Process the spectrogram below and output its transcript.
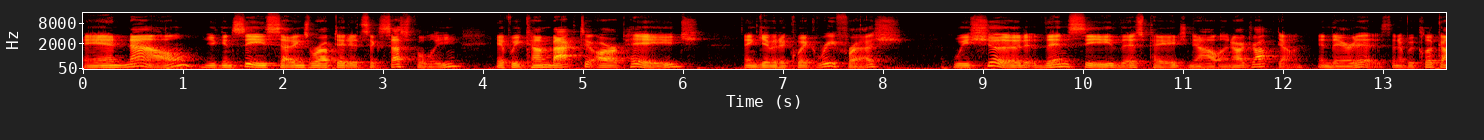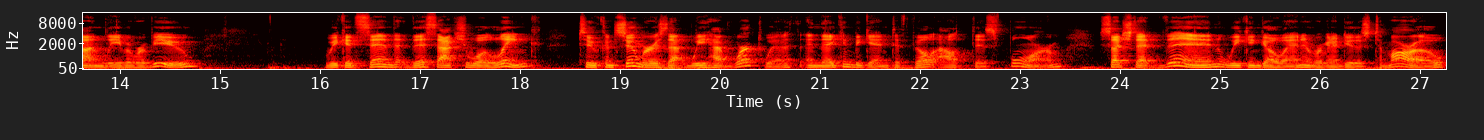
And now you can see settings were updated successfully. If we come back to our page and give it a quick refresh, we should then see this page now in our dropdown. And there it is. And if we click on leave a review, we could send this actual link to consumers that we have worked with and they can begin to fill out this form such that then we can go in and we're going to do this tomorrow.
